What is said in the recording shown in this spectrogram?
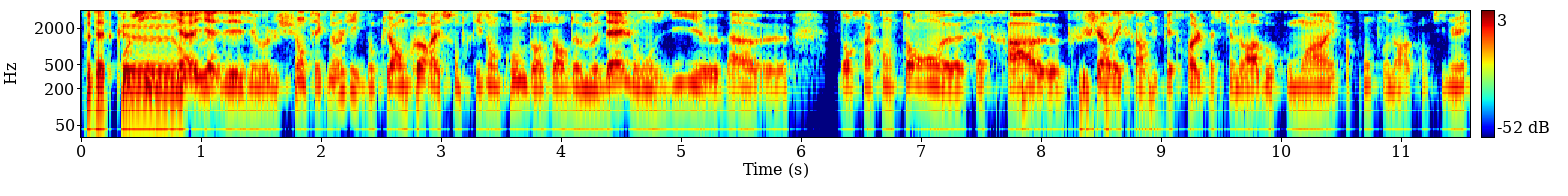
Peut-être que. Aussi, il y, a, des évolutions technologiques. Donc là encore, elles sont prises en compte dans ce genre de modèle où on se dit, euh, bah, euh, dans 50 ans, euh, ça sera plus cher d'extraire du pétrole parce qu'il y en aura beaucoup moins et par contre, on aura continué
